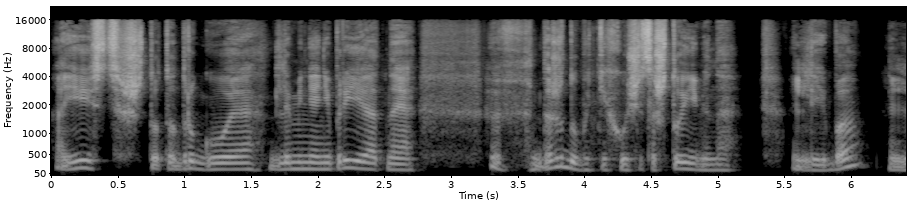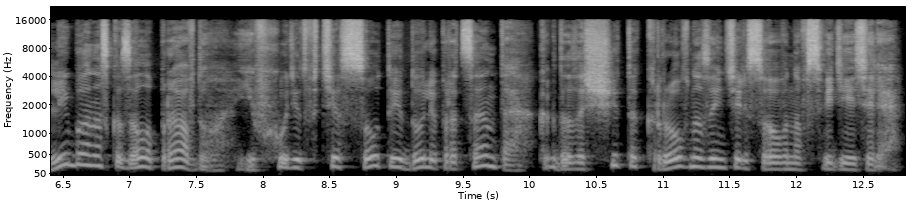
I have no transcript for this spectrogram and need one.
а есть что-то другое, для меня неприятное – даже думать не хочется, что именно. Либо, либо она сказала правду и входит в те сотые доли процента, когда защита кровно заинтересована в свидетеле.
